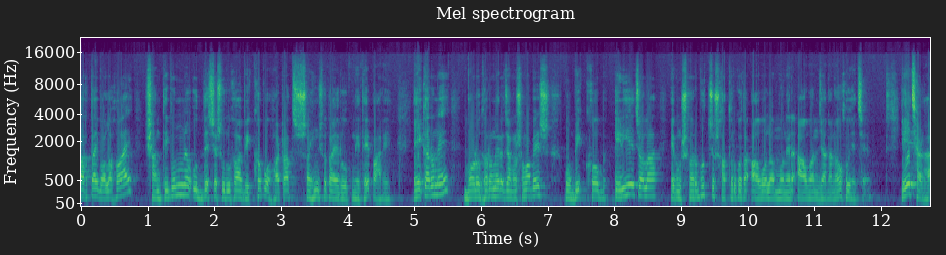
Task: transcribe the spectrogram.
বার্তায় বলা হয়, শান্তিপূর্ণ উদ্দেশ্যে শুরু হওয়া বিক্ষোভ ও হঠাৎ সহিংসতায় রূপ নিতে পারে। এই কারণে বড় ধরনের জনসমাবেশ ও বিক্ষোভ এড়িয়ে চলা এবং সর্বোচ্চ সতর্কতা অবলম্বনের আহ্বান জানানো হয়েছে। এছাড়া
